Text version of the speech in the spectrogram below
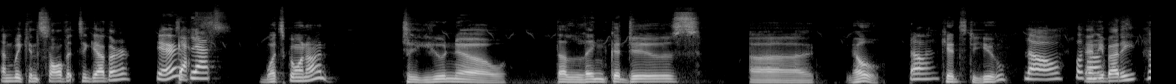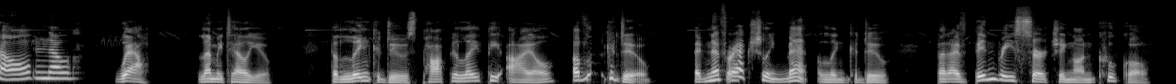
and we can solve it together? Sure. Yes. What's going on? Do you know the Link-a-doos? Uh, No. No. Kids, do you? No. Anybody? No. No. Well, let me tell you, the Link-a-doos populate the Isle of Link-a-doo. I've never actually met a Link-a-doo, but I've been researching on Kukul,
